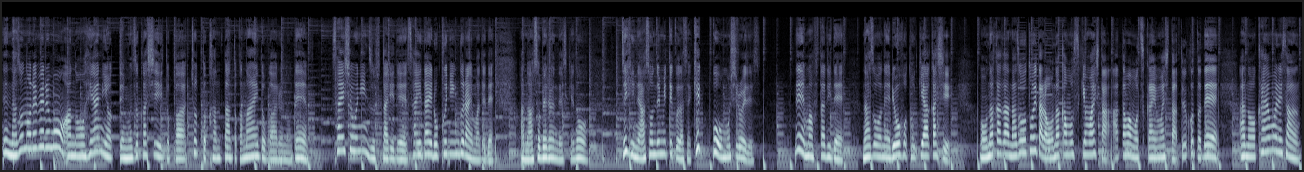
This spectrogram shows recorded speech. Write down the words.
で謎のレベルもあの部屋によって難しいとかちょっと簡単とか難易度があるので最小人数2人で最大6人ぐらいまでであの遊べるんですけどぜひね遊んでみてください。結構面白いです。でまあ2人で謎をね両方解き明かしまあ、お腹が謎を解いたらお腹も空きました。頭も使いました。ということであの茅森さん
